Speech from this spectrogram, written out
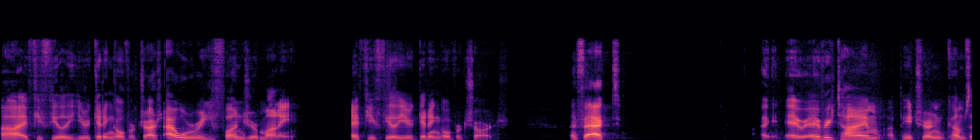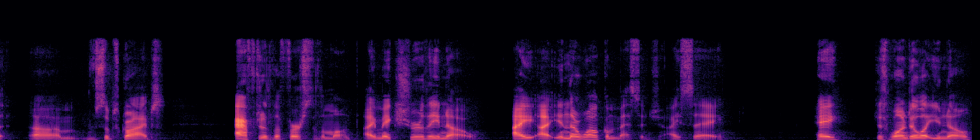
uh, if you feel you're getting overcharged. I will refund your money if you feel you're getting overcharged. In fact, I, every time a patron comes um, subscribes after the first of the month, I make sure they know. I, I in their welcome message, I say, "Hey, just wanted to let you know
